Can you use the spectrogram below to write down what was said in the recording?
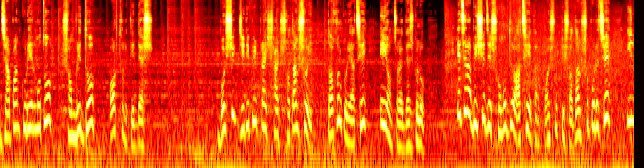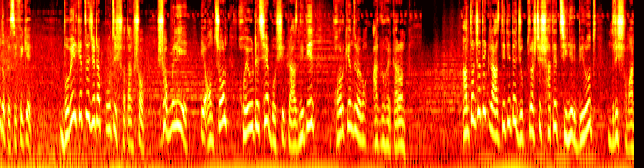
জাপান, কোরিয়ার মতো সমৃদ্ধ অর্থনীতির দেশ। বৈশ্বিক জিডিপির প্রায় ষাট শতাংশই দখল করে আছে এই অঞ্চলের দেশগুলো। এছাড়া বিশ্বে যে সমুদ্র আছে তার পঁয়ষট্টি শতাংশ পড়েছে ইন্দো প্যাসিফিকে ভূমির ক্ষেত্রে যেটা পঁচিশ শতাংশ, সব মিলিয়ে এই অঞ্চল হয়ে উঠেছে বৈশ্বিক রাজনীতির ভরকেন্দ্র এবং আগ্রহের কারণ। আন্তর্জাতিক রাজনীতিতে যুক্তরাষ্ট্রের সাথে চীনের বিরোধ দৃশ্যমান।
